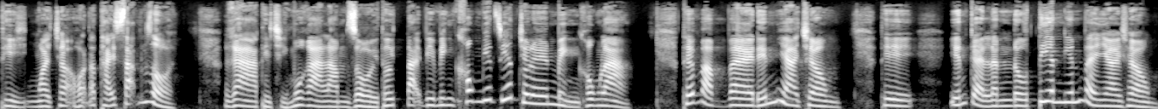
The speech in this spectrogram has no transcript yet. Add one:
thì ngoài chợ họ đã thái sẵn rồi gà thì chỉ mua gà làm rồi thôi, tại vì mình không biết giết cho nên mình không làm. Thế mà về đến nhà chồng thì Yến kể lần đầu tiên Yến về nhà chồng.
